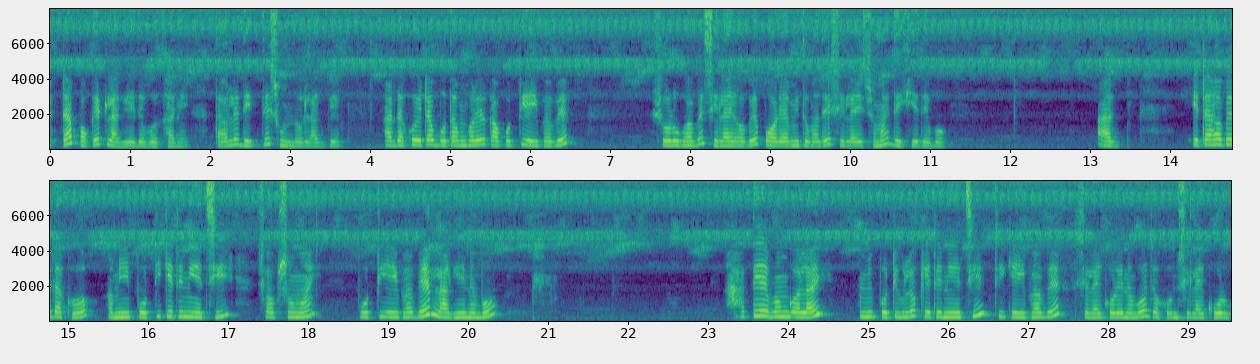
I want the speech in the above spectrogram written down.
একটা পকেট লাগিয়ে দেবো এখানে, তাহলে দেখতে সুন্দর লাগবে। আর দেখো, এটা বোতাম ঘরের কাপড়টি এইভাবে সরুভাবে সেলাই হবে, পরে আমি তোমাদের সেলাইয়ের সময় দেখিয়ে দেব। আর এটা হবে, দেখো, আমি পট্টি কেটে নিয়েছি, সব সময় পট্টি এইভাবে লাগিয়ে নেব। হাতে এবং গলায় আমি পটিগুলো কেটে নিয়েছি। ঠিক এইভাবে সেলাই করে নেব। যখন সেলাই করব,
